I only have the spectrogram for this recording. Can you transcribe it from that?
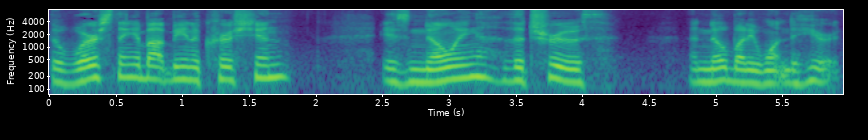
The worst thing about being a Christian is knowing the truth and nobody wanting to hear it.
